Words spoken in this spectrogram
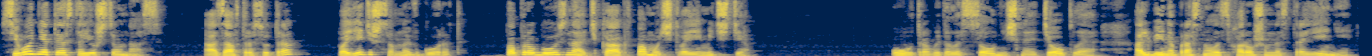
Сегодня ты остаешься у нас, а завтра с утра поедешь со мной в город. Попробуй узнать, как помочь твоей мечте. Утро выдалось солнечное, теплое. Альбина проснулась в хорошем настроении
